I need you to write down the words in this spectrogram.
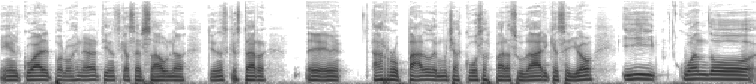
en el cual por lo general tienes que hacer sauna, tienes que estar eh, arropado de muchas cosas para sudar y qué sé yo. Y cuando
